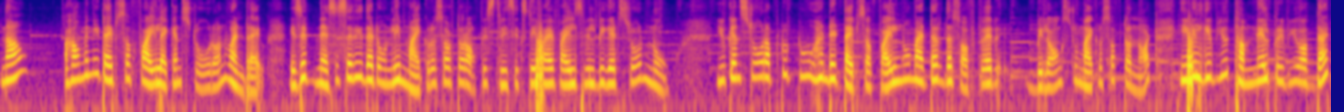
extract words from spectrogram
Now how many types of file I can store on OneDrive? Is it necessary that only Microsoft or Office 365 files will be get stored? No you can store up to 200 types of file no matter the software belongs to Microsoft or not. He will give you thumbnail preview of that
